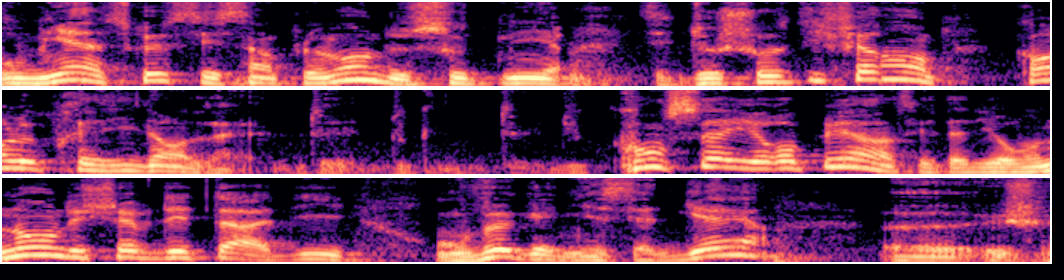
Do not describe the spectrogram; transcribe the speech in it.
ou bien est-ce que c'est simplement de soutenir C'est deux choses différentes? Quand le président du Conseil européen, c'est-à-dire au nom des chefs d'État, dit on veut gagner cette guerre, euh, je,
